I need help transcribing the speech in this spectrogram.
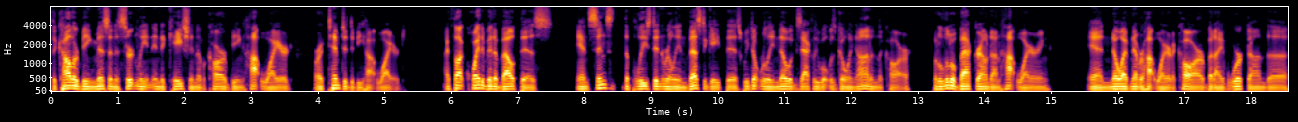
the collar being missing is certainly an indication of a car being hot wired or attempted to be hot wired. I've thought quite a bit about this, and since the police didn't really investigate this, we don't really know exactly what was going on in the car. But a little background on hot wiring, and no, I've never hot wired a car, but I've worked on the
